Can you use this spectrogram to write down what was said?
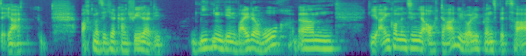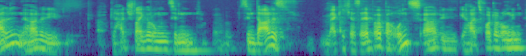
ja, macht man sicher keinen Fehler. Die Mieten gehen weiter hoch. Ähm, die Einkommen sind ja auch da, die Leute können es bezahlen. Ja, die Gehaltssteigerungen sind, sind da, das merke ich ja selber bei uns. Ja, die Gehaltsforderungen,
